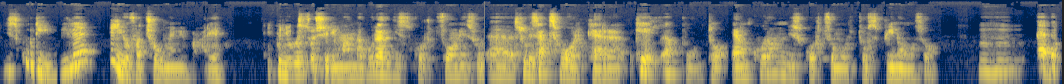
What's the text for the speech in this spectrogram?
discutibile e io faccio come mi pare. E quindi questo ci rimanda pure al discorsone su, eh, sulle sex worker, che appunto è ancora un discorso molto spinoso. Mm-hmm. Eh,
